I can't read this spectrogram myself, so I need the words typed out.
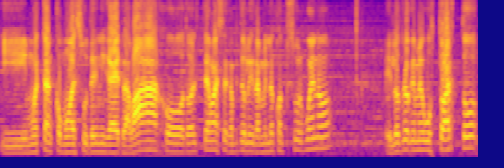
Y muestran cómo es su técnica de trabajo, todo el tema de ese capítulo y también lo encontré súper bueno. El otro que me gustó harto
